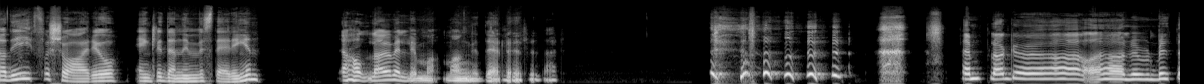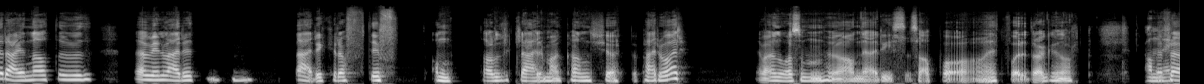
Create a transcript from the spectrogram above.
av de forsvarer jo egentlig den investeringen. Jeg handla jo veldig ma mange deler der. fem plagg har det blitt beregna at det vil være et bærekraftig antall klær man kan kjøpe per år. Det var jo noe som Anja Riise sa på et foredrag hun holdt. Anne, fra,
